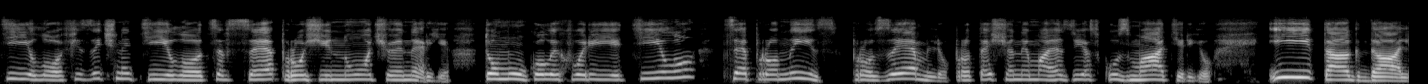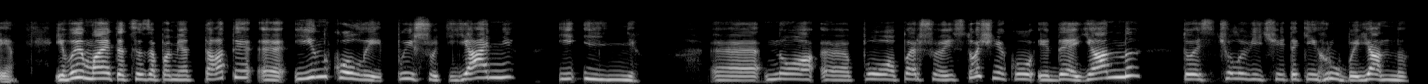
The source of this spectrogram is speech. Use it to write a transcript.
тіло, фізичне тіло це все про жіночу енергію. Тому, коли хворіє тіло, це про низ, про землю, про те, що немає зв'язку з матір'ю і так далі. І ви маєте це запам'ятати, е, інколи пишуть янь і інь. Е, но е, по першому істочнику іде ян, тобто чоловічий такий грубий ян,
